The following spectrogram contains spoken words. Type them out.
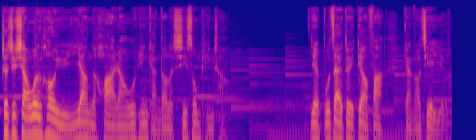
这就像问候语一样的话，让吴平感到了稀松平常，也不再对掉发感到介意了。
